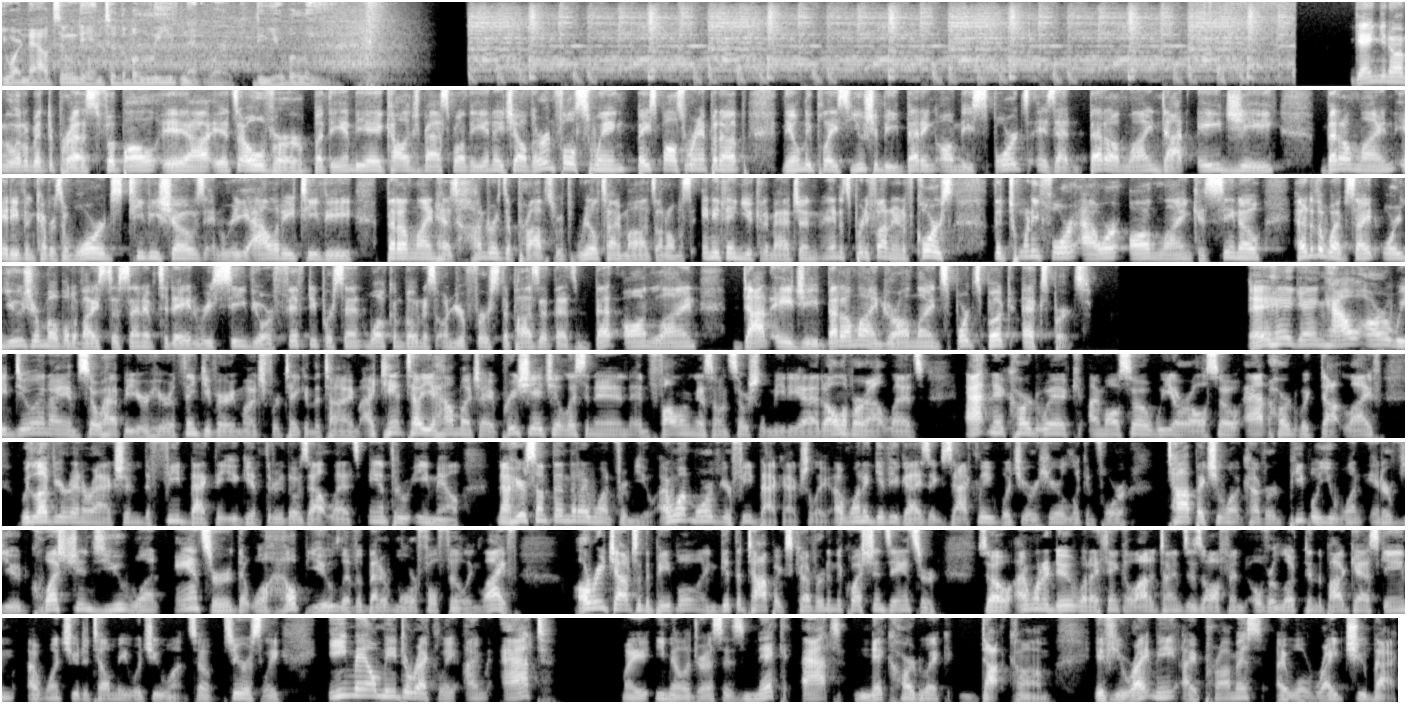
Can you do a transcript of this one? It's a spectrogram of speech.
You are now tuned in to the Believe Network. Do you believe? Gang, you know, I'm a little bit depressed. Football, yeah, it's over, but the NBA, college basketball, the NHL, they're in full swing. Baseball's ramping up. The only place you should be betting on these sports is at betonline.ag. BetOnline, it even covers awards, TV shows, and reality TV. BetOnline has hundreds of props with real-time odds on almost anything you can imagine, and it's pretty fun. And of course, the 24-hour online casino. Head to the website or use your mobile device to sign up today and receive your 50% welcome bonus on your first deposit. That's betonline.ag. BetOnline, your online sportsbook experts. Hey, hey, gang, how are we doing? I am so happy you're here. Thank you very much for taking the time. I can't tell you how much I appreciate you listening and following us on social media at all of our outlets. At Nick Hardwick, I'm also, we are also at hardwick.life. We love your interaction, the feedback that you give through those outlets and through email. Now, here's something that I want from you. I want more of your feedback, actually. I want to give you guys exactly what you're here looking for topics you want covered, people you want interviewed, questions you want answered that will help you live a better, more fulfilling life. I'll reach out to the people and get the topics covered and the questions answered. So I want to do what I think a lot of times is often overlooked in the podcast game. I want you to tell me what you want. So seriously, email me directly. I'm at my email address is nick at nickhardwick.com. If you write me, I promise I will write you back.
